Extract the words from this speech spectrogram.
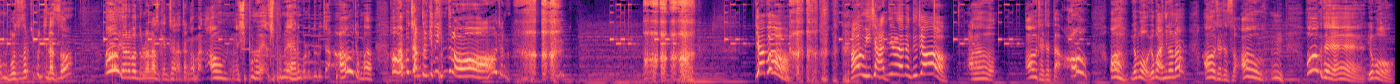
어머, 벌써 30분 지났어? 아우, 여러 번 눌러놔서 괜찮아. 잠깐만. 아우, 10분 후에, 10분 후에 하는 걸로 누르자. 아우, 정말. 아우, 한 번 잠들기도 힘들어. 아우, 정... 여보! 아우, 이제 안 일어나면 늦어! 아우, 아우, 잘 잤다. 아우, 아, 여보, 여보 안 일어나? 아우, 잘 잤어. 아우, 음. 아, 근데, 여보,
